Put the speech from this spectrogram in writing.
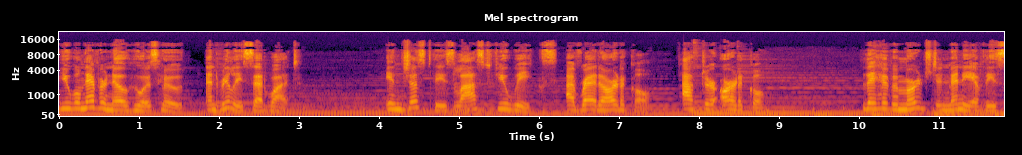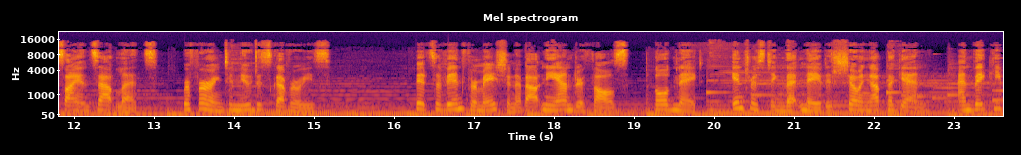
You will never know who is who, and really said what. In just these last few weeks, I've read article after article. They have emerged in many of these science outlets, referring to new discoveries. Bits of information about Neanderthals, old Nate. Interesting that Nate is showing up again, and they keep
